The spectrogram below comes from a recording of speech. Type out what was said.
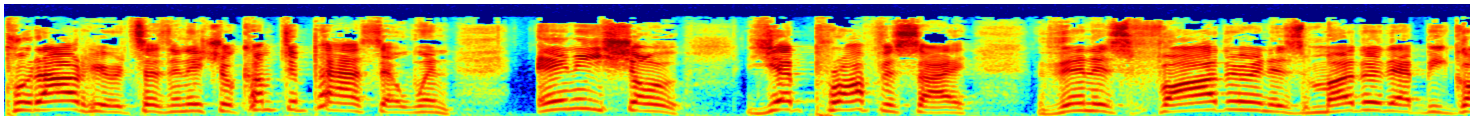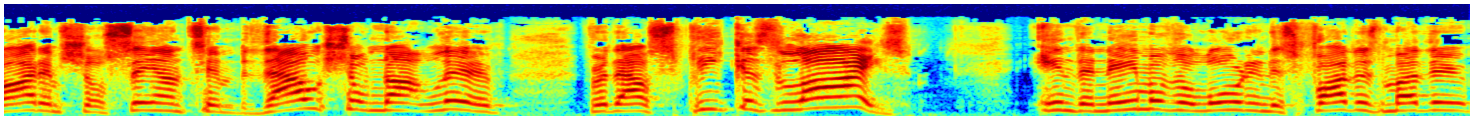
put out here. It says, And it shall come to pass that when any shall yet prophesy, then his father and his mother that begot him shall say unto him, Thou shalt not live, for thou speakest lies. In the name of the Lord and his father's mother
